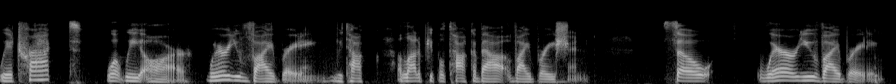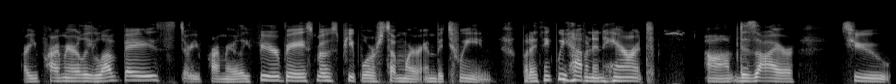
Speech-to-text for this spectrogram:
we attract what we are. Where are you vibrating? We talk, a lot of people talk about vibration. So, where are you vibrating? Are you primarily love based? Are you primarily fear based? Most people are somewhere in between. But I think we have an inherent um, desire to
